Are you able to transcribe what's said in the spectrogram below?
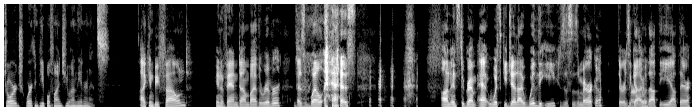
George, where can people find you on the internets? I can be found in a van down by the river, as well as on Instagram at Whiskey Jedi with the E, because this is America. There is a guy without the E out there.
